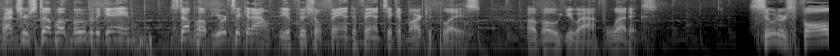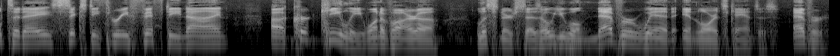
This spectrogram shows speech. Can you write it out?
That's your StubHub move of the game. StubHub, your ticket out, the official fan to fan ticket marketplace of OU Athletics. Sooners fall today, 63 59. Uh, Kurt Keeley, one of our uh, listeners, says OU will never win in Lawrence, Kansas. Ever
